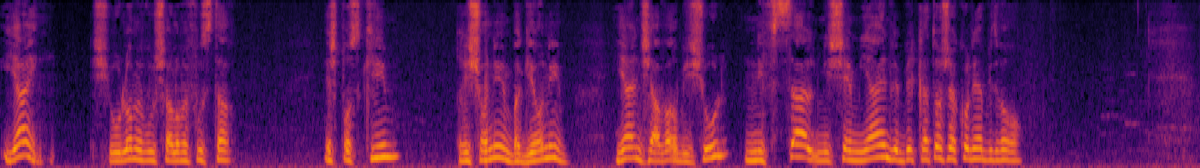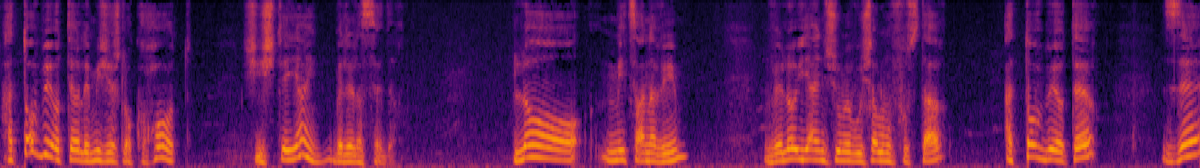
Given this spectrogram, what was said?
יין, שהוא לא מבושל, לא מפוסתר. יש פוסקים ראשונים, בגאונים, יין שעבר בישול, נפסל משם יין וברכתו שהכל נהיה בדברו. הטוב ביותר למי שיש לו כוחות, שישתה יין בליל הסדר. לא מיץ ענבים ולא יין שהוא מבושל ומפוסתר. הטוב ביותר זה,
